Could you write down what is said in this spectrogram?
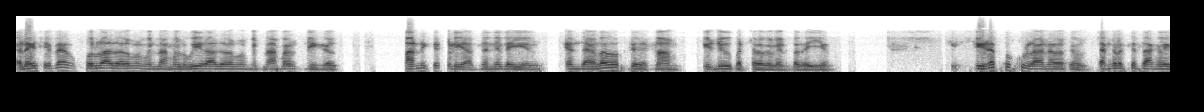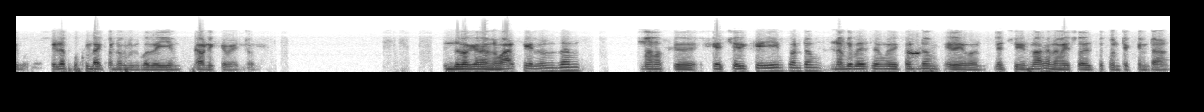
கடைசியில பொருளாதாரமும் இல்லாமல் உயிராதாரமும் இல்லாமல் நீங்கள் மன்னிக்கக்கூடிய அந்த நிலையில் எந்த அளவுக்கு நாம் இழிவுபட்டவர்கள் என்பதையும் இழப்புக்குள்ளானவர்கள் தங்களுக்கு தாங்களே இழப்புக்குள்ளாய் கொண்டவர்கள் என்பதையும் கவனிக்க வேண்டும். இந்த வகையான வாழ்க்கையிலிருந்தும் நமக்கு எச்சரிக்கையையும் கொண்டும் நபிபேசங்களை கொண்டும் இறைவன் நிச்சயமாக நம்மை சோதித்துக் கொண்டிருக்கின்றான்.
